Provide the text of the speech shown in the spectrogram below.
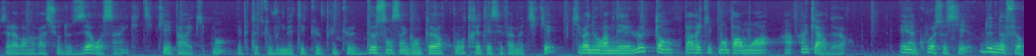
vous allez avoir un ratio de 0,5 tickets par équipement. Et peut-être que vous ne mettez que plus que 250 heures pour traiter ces fameux tickets, qui va nous ramener le temps par équipement par mois à un quart d'heure et un coût associé de 9 euros.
